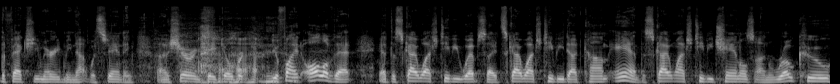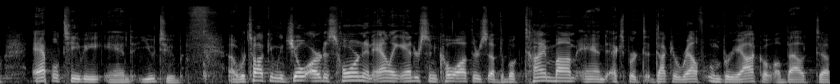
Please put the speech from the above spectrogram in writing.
the fact she married me notwithstanding, uh, Sharon K. Gilbert. You'll find all of that at the Skywatch TV website, skywatchtv.com, and the Skywatch TV channels on Roku, Apple TV, and YouTube. Uh, we're talking with Joe Ardis Horn and Allie Anderson, co authors of the book Time Bomb, and expert Dr. Ralph Umbriaco about uh,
